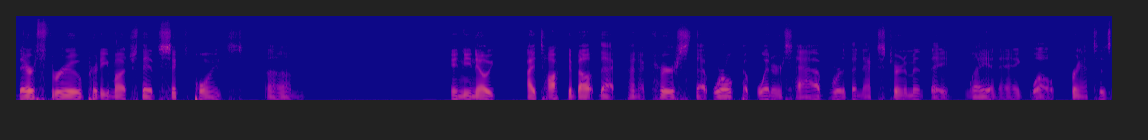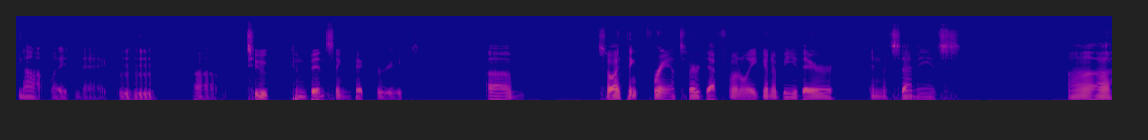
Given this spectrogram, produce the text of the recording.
they're through pretty much. They have six points. Um, and you know, I talked about that kind of curse that World Cup winners have, where the next tournament they lay an egg. Well, France has not laid an egg. Mm-hmm. Um, two convincing victories. Um, so I think France are definitely going to be there in the semis. Uh,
